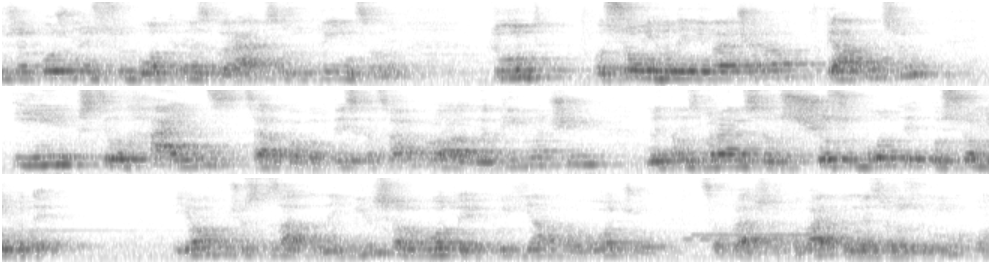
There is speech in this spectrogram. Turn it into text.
і вже кожної суботи ми збираємося з українцями. Тут о 7 годині вечора, в п'ятницю, і в Стілхайнс, церква, Баптистська церква на півночі. Ми там збираємося щосуботи о 7 годині. І я вам хочу сказати, найбільша робота, яку я проводжу, це перше. Давайте ми зрозуміємо. О,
